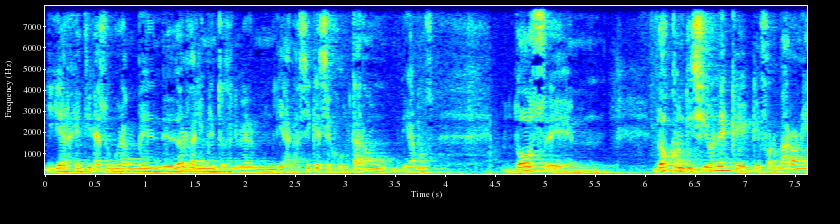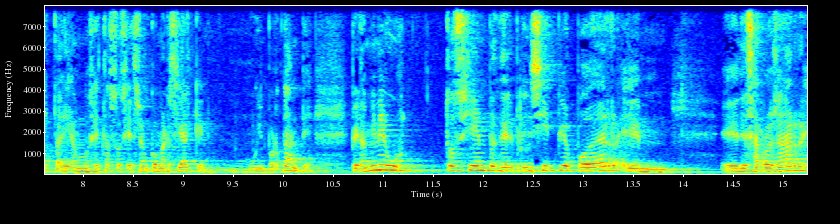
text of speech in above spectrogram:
y Argentina es un gran vendedor de alimentos a nivel mundial, así que se juntaron, digamos, dos... Eh, dos condiciones que, formaron esta, digamos, esta asociación comercial que es muy importante. Pero a mí me gustó siempre desde el principio poder em, eh, desarrollar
